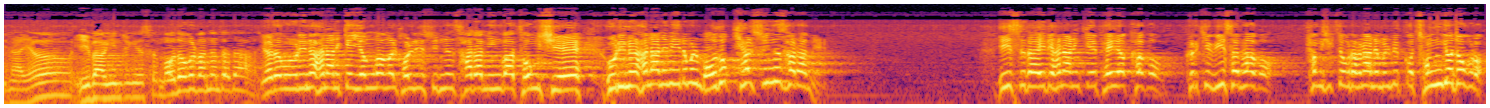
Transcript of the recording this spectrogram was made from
인하여 이방인 중에서 모독을 받는다다. 여러분 우리는 하나님께 영광을 돌릴 수 있는 사람인과 동시에 우리는 하나님의 이름을 모독케 할 수 있는 사람이에요. 이스라엘이 하나님께 배역하고 그렇게 위선하고 형식적으로 하나님을 믿고 종교적으로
